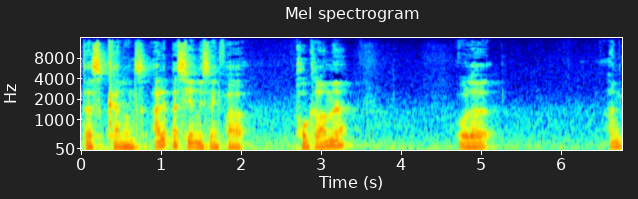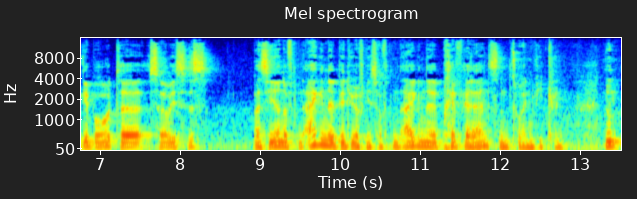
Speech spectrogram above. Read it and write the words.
das kann uns alle passieren, ist einfach Programme oder Angebote, Services basieren auf den eigenen Bedürfnissen, auf den eigenen Präferenzen zu entwickeln. Nun,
